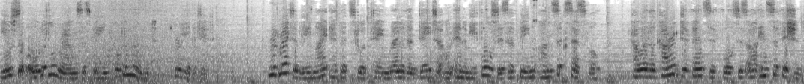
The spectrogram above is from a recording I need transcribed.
use of orbital rounds has been, for the moment, prohibited. Regrettably, my efforts to obtain relevant data on enemy forces have been unsuccessful. However, current defensive forces are insufficient.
